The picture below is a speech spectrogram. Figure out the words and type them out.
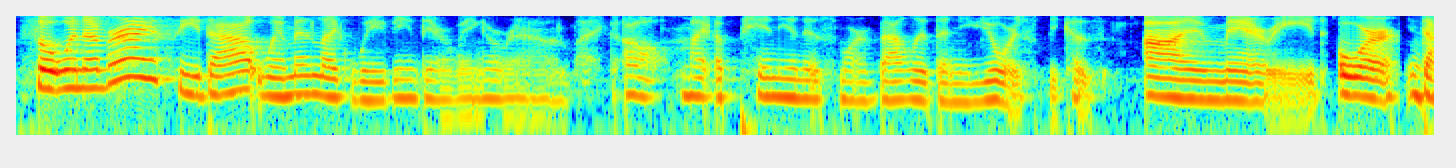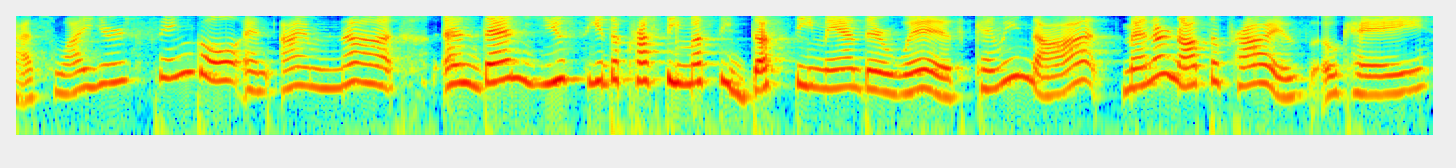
So whenever I see that, women like waving their wing around, like, oh, my opinion is more valid than yours because I'm married. Or that's why you're single and I'm not. And then you see the crusty, musty, dusty man they're with. Can we not? Men are not the prize, okay?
